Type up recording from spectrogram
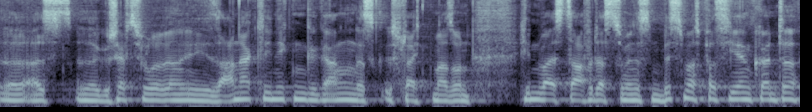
äh, als äh, Geschäftsführerin in die Sana-Kliniken gegangen. Das ist vielleicht mal so ein Hinweis dafür, dass zumindest ein bisschen was passieren könnte.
